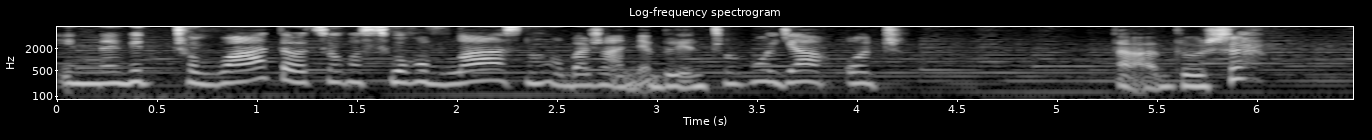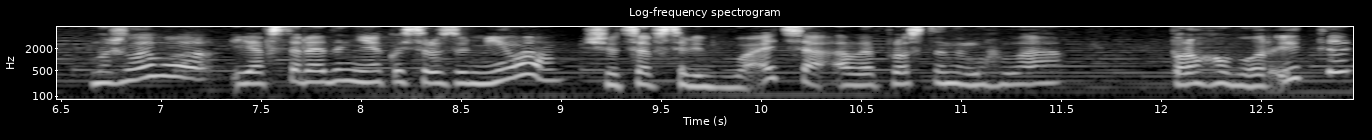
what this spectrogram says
і не відчувати оцього свого власного бажання. Блін, чого я хочу. Так, дуже. Можливо, я всередині якось розуміла, що це все відбувається, але просто не могла проговорити.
